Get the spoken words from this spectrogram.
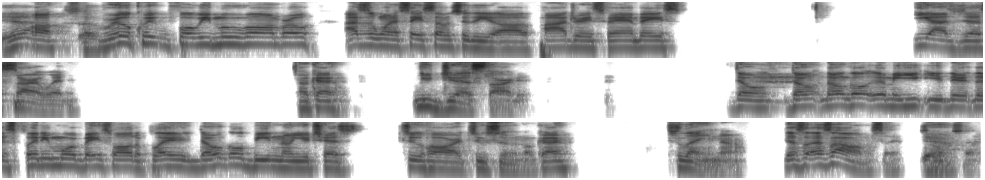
Yeah. Uh, so Real quick before we move on, bro, I just want to say something to the uh, Padres fan base. You guys just start winning. Okay, you just started. Don't don't don't go. I mean, you, you, there, there's plenty more baseball to play. Don't go beating on your chest too hard too soon. Okay, just letting you know. That's that's all I'm saying. That's all Yeah. I'm saying.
